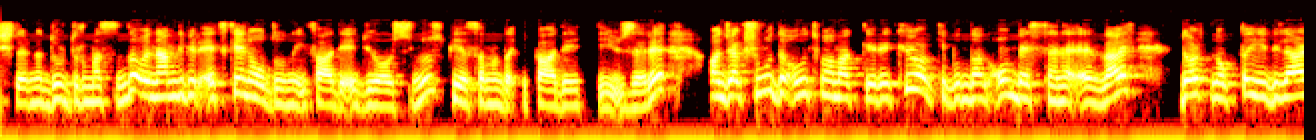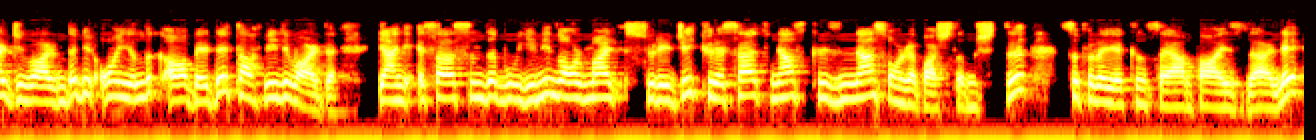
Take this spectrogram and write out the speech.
artışlarını durdurmasında önemli bir etken olduğunu ifade ediyorsunuz. Piyasanın da ifade ettiği üzere. Ancak şunu da unutmamak gerekiyor ki bundan 15 sene evvel 4.7'ler civarında bir 10 yıllık ABD tahvili vardı. Yani esasında bu yeni normal süreci küresel finans krizinden sonra başlamıştı. Sıfıra yakın sayan faizlerle.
